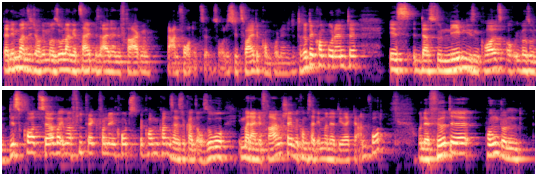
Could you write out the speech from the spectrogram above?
da nimmt man sich auch immer so lange Zeit, bis all deine Fragen beantwortet sind. So, das ist die zweite Komponente. Die dritte Komponente ist, dass du neben diesen Calls auch über so einen Discord-Server immer Feedback von den Coaches bekommen kannst. Das heißt, du kannst auch so immer deine Fragen stellen, bekommst halt immer eine direkte Antwort. Und der vierte Punkt und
